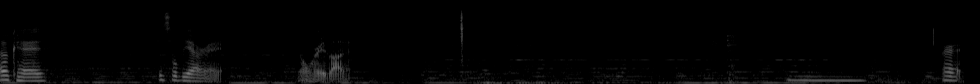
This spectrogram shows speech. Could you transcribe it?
Okay. This will be alright. Don't worry about it. Mm, Alright.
